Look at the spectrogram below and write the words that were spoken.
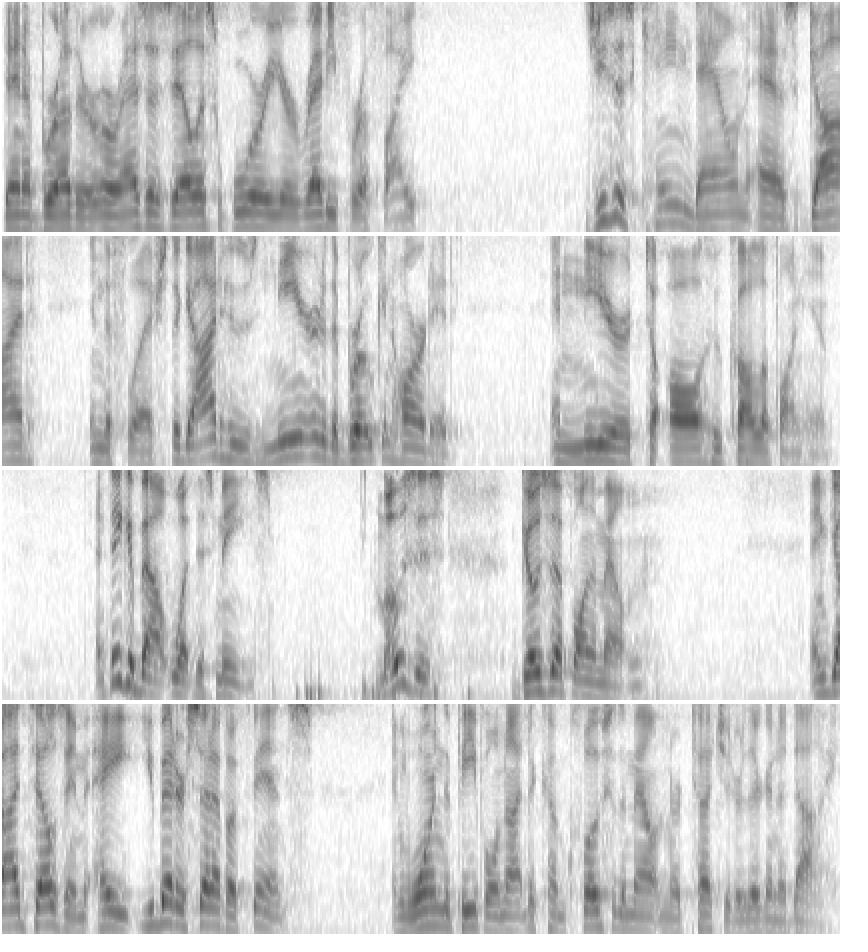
than a brother or as a zealous warrior ready for a fight. Jesus came down as God in the flesh, the God who's near to the brokenhearted and near to all who call upon him. And think about what this means. Moses goes up on the mountain, and God tells him, Hey, you better set up a fence and warn the people not to come close to the mountain or touch it, or they're going to die.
